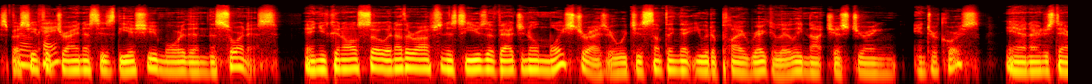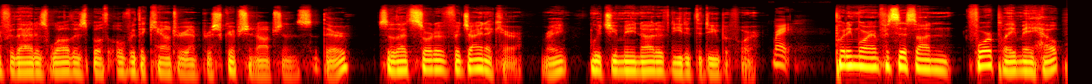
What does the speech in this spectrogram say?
especially if the dryness is the issue more than the soreness. And you can also, another option is to use a vaginal moisturizer, which is something that you would apply regularly, not just during intercourse. And I understand for that as well, there's both over the counter and prescription options there. So that's sort of vagina care, right? Which you may not have needed to do before. Right. Putting more emphasis on foreplay may help.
